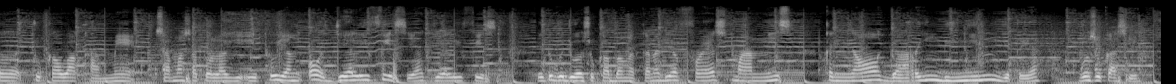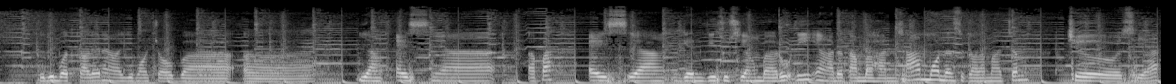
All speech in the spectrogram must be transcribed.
uh, cuka wakame. Sama satu lagi itu yang oh jellyfish ya jellyfish itu gue juga suka banget karena dia fresh manis kenyal garing dingin gitu ya. Gue suka sih. Jadi buat kalian yang lagi mau coba uh, yang ace-nya apa ace yang Genki Sushi yang baru nih yang ada tambahan salmon dan segala macam cus ya.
